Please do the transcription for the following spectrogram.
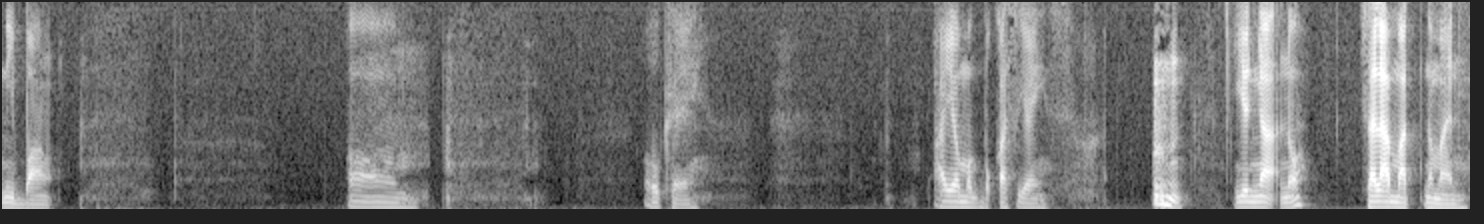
ni bank. Um, okay. Ayaw magbukas guys. Yun nga, no? Salamat naman.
